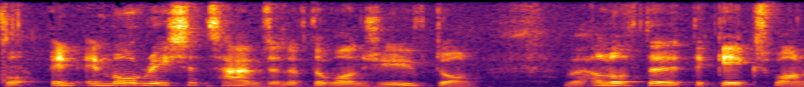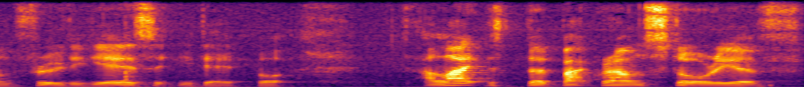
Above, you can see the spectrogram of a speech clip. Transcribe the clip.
But in, in more recent times, and of the ones you've done, I, mean, I love the the gigs one through the years that you did. But I like the, the background story of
